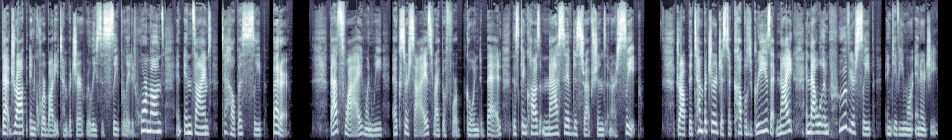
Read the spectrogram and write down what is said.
That drop in core body temperature releases sleep related hormones and enzymes to help us sleep better. That's why when we exercise right before going to bed, this can cause massive disruptions in our sleep. Drop the temperature just a couple degrees at night, and that will improve your sleep and give you more energy.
